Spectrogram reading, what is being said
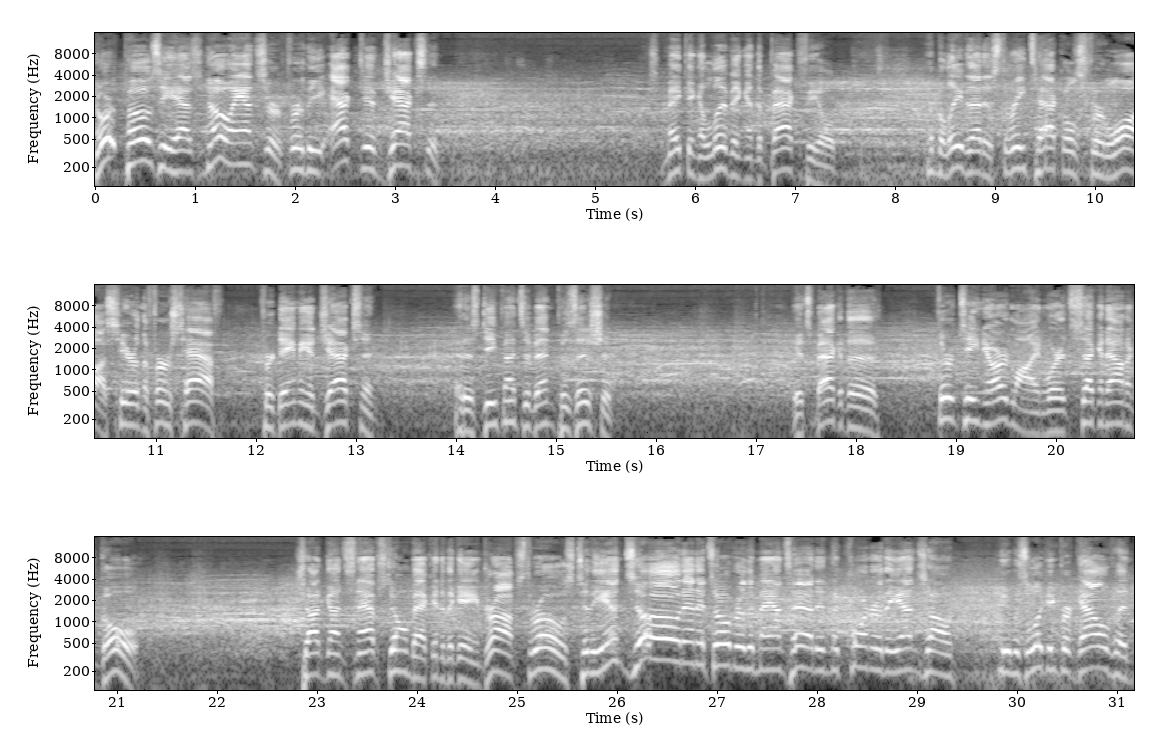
North Posey has no answer for the active Jackson. Making a living in the backfield. I believe that is three tackles for loss here in the first half for Damian Jackson at his defensive end position. It's back at the 13 yard line where it's second down and goal. Shotgun snap, Stone back into the game. Drops, throws to the end zone, and it's over the man's head in the corner of the end zone. He was looking for Galvin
